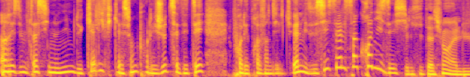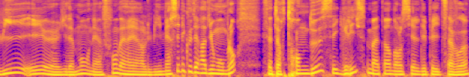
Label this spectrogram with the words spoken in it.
Un résultat synonyme de qualification pour les Jeux de cet été, pour l'épreuve individuelle, mais aussi celle synchronisée. Félicitations à lui et euh, évidemment on est à fond derrière lui. Merci d'écouter Radio Mont Blanc. 7h32, c'est gris ce matin dans le ciel des pays de Savoie.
